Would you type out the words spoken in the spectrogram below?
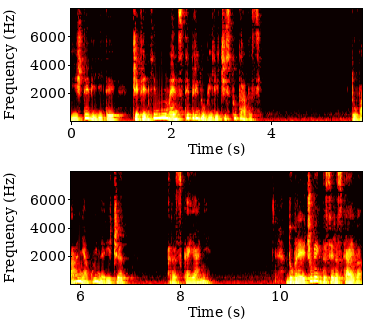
и ще видите, че в един момент сте придобили чистотата си. Това някой наричат разкаяние. Добре е човек да се разкаива,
